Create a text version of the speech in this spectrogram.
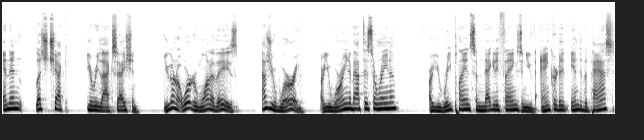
And then let's check your relaxation. You're going to order one of these. How's your worry? Are you worrying about this arena? Are you replaying some negative things and you've anchored it into the past?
